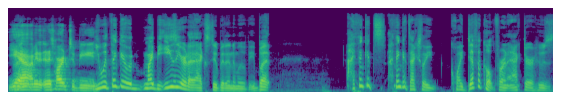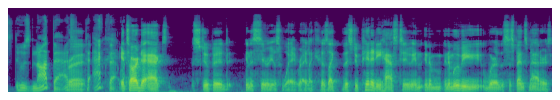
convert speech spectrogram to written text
Yeah, I mean, and it's hard to be. You would think it would might be easier to act stupid in a movie, but I think it's I think it's actually quite difficult for an actor who's who's not that Right. to act that way. it's hard to act stupid in a serious way, right? Like because like the stupidity has to in in a in a movie where the suspense matters,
